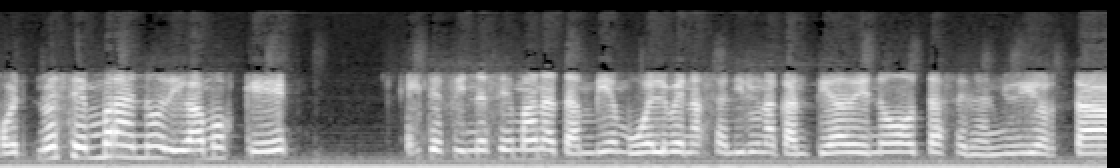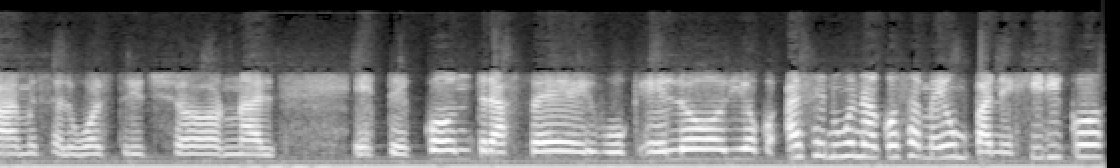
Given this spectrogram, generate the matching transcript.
por- no es en vano, digamos que este fin de semana también vuelven a salir una cantidad de notas en el New York Times, el Wall Street Journal, este contra Facebook, el odio, hacen una cosa medio un panegírico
